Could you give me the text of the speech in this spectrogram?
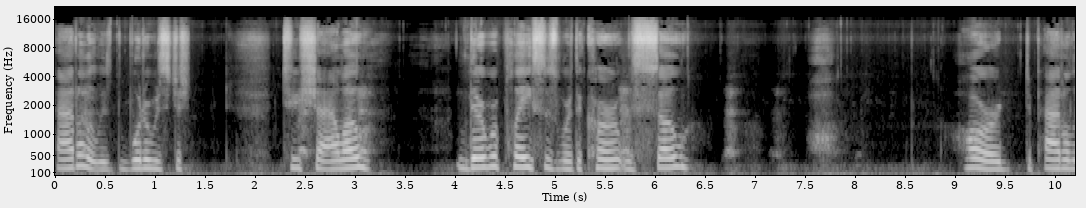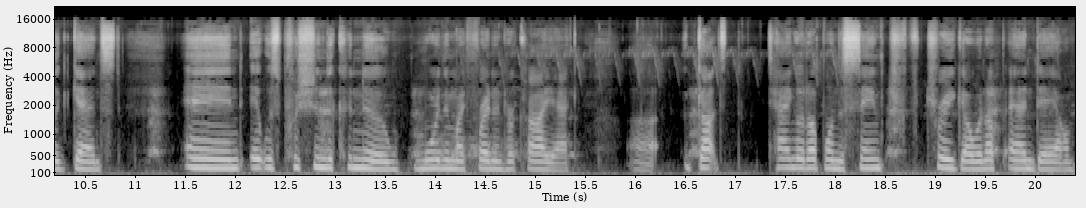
paddle. It was the water was just too shallow. There were places where the current was so hard to paddle against, and it was pushing the canoe more than my friend and her kayak. Uh, got tangled up on the same tree going up and down.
